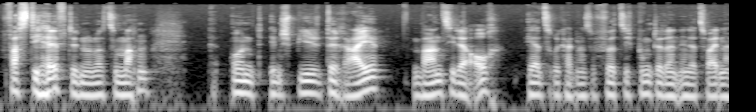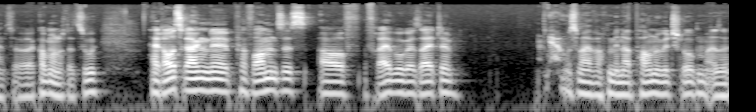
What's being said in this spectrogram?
fast die Hälfte nur noch zu machen. Und in Spiel 3 waren sie da auch eher zurückhaltend, also 40 Punkte dann in der zweiten Halbzeit. Aber da kommen wir noch dazu. Herausragende Performances auf Freiburger Seite. Ja, muss man einfach Minna Paunovic loben. Also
